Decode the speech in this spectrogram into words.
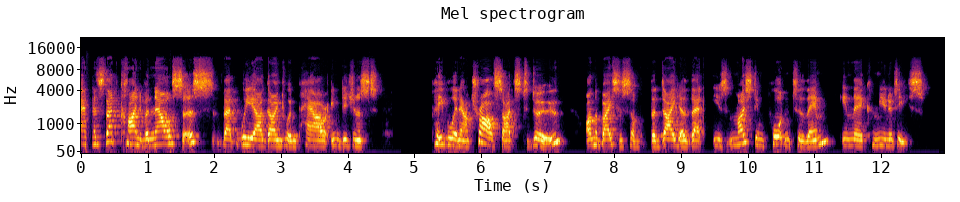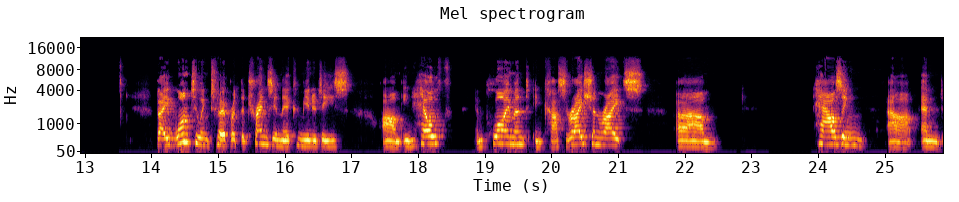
and it's that kind of analysis that we are going to empower Indigenous people in our trial sites to do on the basis of the data that is most important to them in their communities. They want to interpret the trends in their communities um, in health, employment, incarceration rates, um, housing, uh, and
